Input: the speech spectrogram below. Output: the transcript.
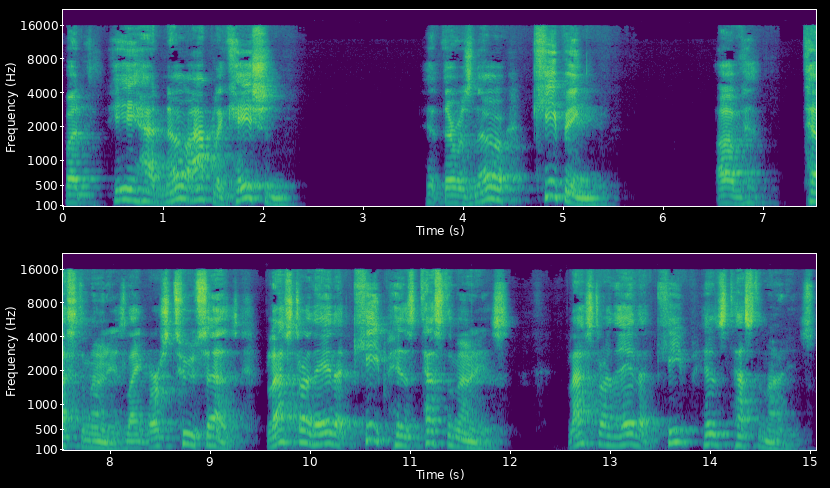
but he had no application there was no keeping of testimonies, like verse 2 says. Blessed are they that keep his testimonies. Blessed are they that keep his testimonies.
